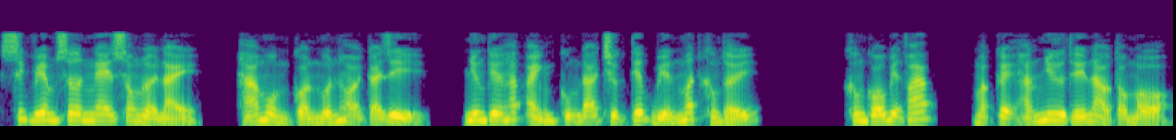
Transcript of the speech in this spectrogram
Xích viêm sơn nghe xong lời này, há mồm còn muốn hỏi cái gì, nhưng kia hắc ảnh cũng đã trực tiếp biến mất không thấy. Không có biện pháp, mặc kệ hắn như thế nào tò mò,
